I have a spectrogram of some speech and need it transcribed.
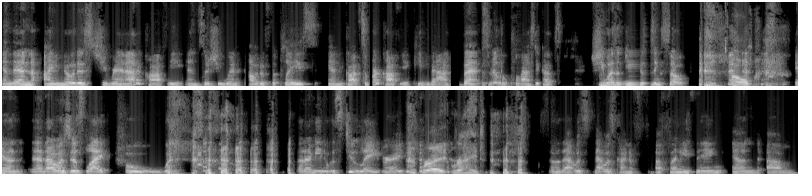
And then I noticed she ran out of coffee. And so she went out of the place and got some more coffee and came back. But it's really plastic cups. She Mhm. wasn't using soap. oh. and and I was just like, oh. but I mean it was too late, right? right, right. so that was that was kind of a funny thing. And um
